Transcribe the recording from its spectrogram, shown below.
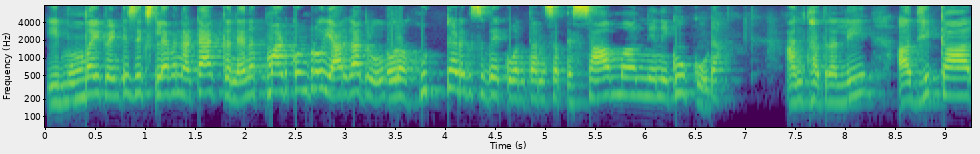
ಈ Mumbai twenty six eleven attack ನೆನಪು ಮಾಡಿಕೊಂಡ್ರು ಯಾರಿಗಾದ್ರೂ? ಅವರ ಹುಟ್ಟಡಗಿಸಬೇಕು ಅಂತ ಅನಿಸುತ್ತೆ, ಸಾಮಾನ್ಯನಿಗೂ ಕೂಡ. ಅಂಥದ್ರಲ್ಲಿ ಅಧಿಕಾರ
